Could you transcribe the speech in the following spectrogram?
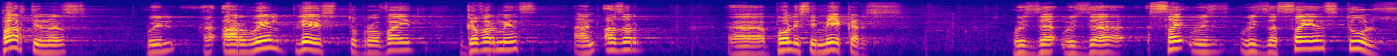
partners will, uh, are well placed to provide governments and other uh, policy makers with the, with, the, with, with the science tools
